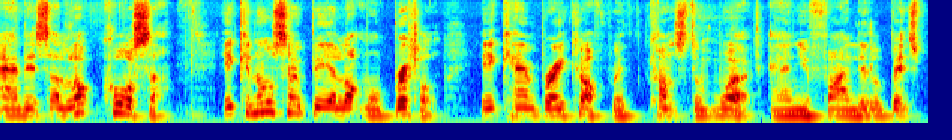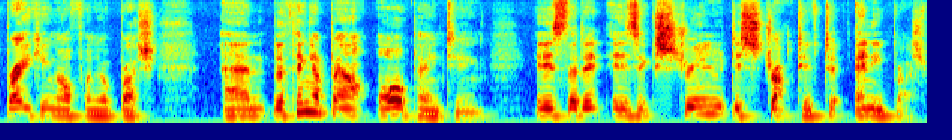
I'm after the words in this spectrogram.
And it's a lot coarser. It can also be a lot more brittle. It can break off with constant work and you find little bits breaking off on your brush. And the thing about oil painting is that it is extremely destructive to any brush.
